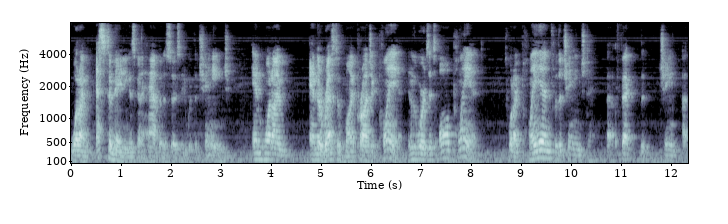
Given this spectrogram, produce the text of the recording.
what I'm estimating is going to happen associated with the change and what I'm and the rest of my project plan. In other words, it's all planned. What I plan for the change to affect the change, uh,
